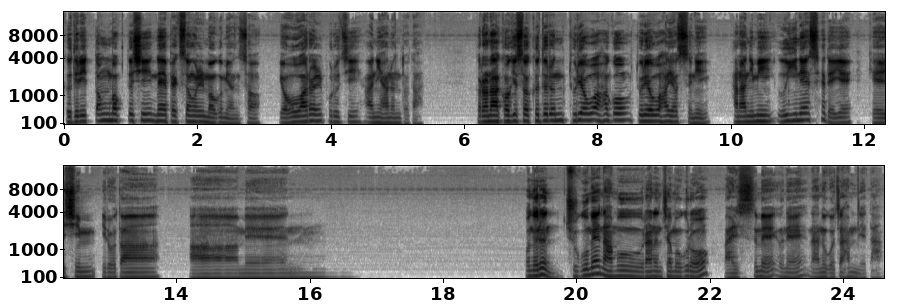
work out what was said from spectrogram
그들이 떡 먹듯이 내 백성을 먹으면서 여호와를 부르지 아니하는도다. 그러나 거기서 그들은 두려워하고 두려워하였으니 하나님이 의인의 세대에 계심이로다. 아멘. 오늘은 죽음의 나무라는 제목으로 말씀의 은혜 나누고자 합니다.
